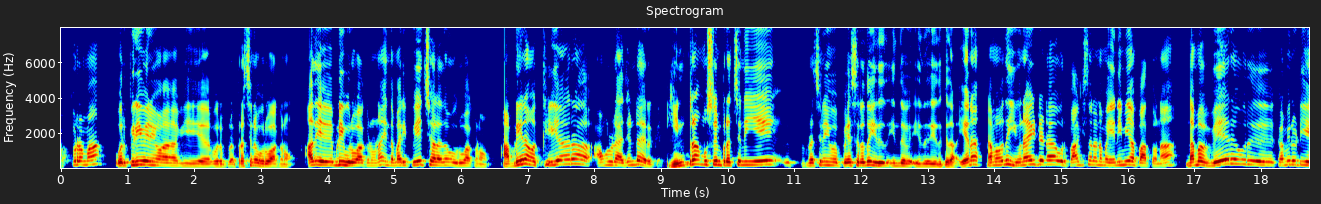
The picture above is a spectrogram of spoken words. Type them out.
அப்புறமா ஒரு பிரிவினை ஒரு பிரச்சனை உருவாக்கணும். அது எப்படி உருவாக்கணும்னா இந்த மாதிரி பேச்சால தான் உருவாக்கணும் அப்படின்னு அவர் கிளியராக அவங்களோட அஜெண்டா இருக்கு. இன்ட்ரா முஸ்லீம் பிரச்சனையே பிரச்சனையை பேசுறதும் இது இந்த இது இதுக்கு தான் ஏன்னா நம்ம வந்து யுனைடடா ஒரு பாகிஸ்தானை நம்ம எனிமையாக பார்த்தோம்னா நம்ம வேற ஒரு கம்யூனிட்டியை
